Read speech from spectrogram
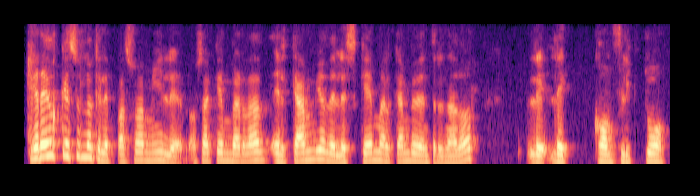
Creo que eso es lo que le pasó a Miller, o sea, que en verdad el cambio del esquema, el cambio de entrenador, le, le conflictuó.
